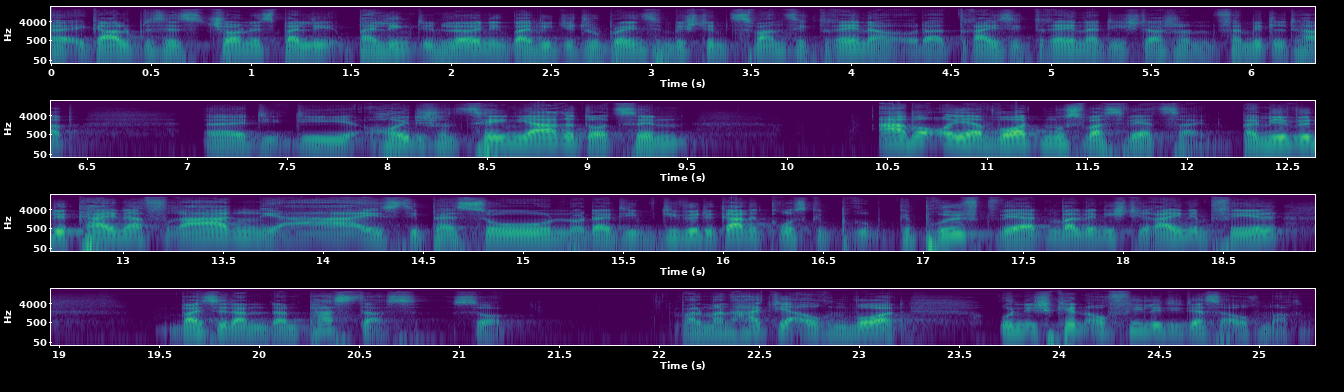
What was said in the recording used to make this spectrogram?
äh, egal ob das jetzt John ist, bei, bei LinkedIn Learning, bei Video to Brain sind bestimmt 20 Trainer oder 30 Trainer, die ich da schon vermittelt habe, äh, die, die heute schon 10 Jahre dort sind. Aber euer Wort muss was wert sein. Bei mir würde keiner fragen, ja, ist die Person oder die, die würde gar nicht groß geprüft werden, weil wenn ich die rein empfehle, weißt du, dann, dann passt das. So. Weil man hat ja auch ein Wort. Und ich kenne auch viele, die das auch machen.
